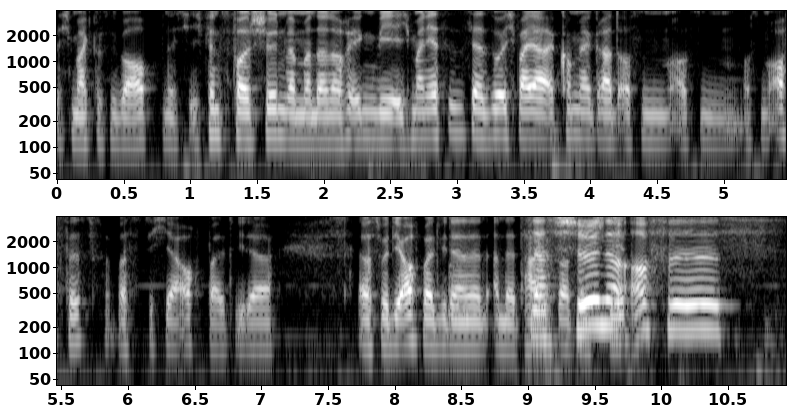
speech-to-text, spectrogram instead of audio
Ich mag das überhaupt nicht. Ich finde es voll schön, wenn man dann auch irgendwie. Ich meine, jetzt ist es ja so, ich war ja, komme ja gerade aus dem, aus, dem, aus dem Office, was dich ja auch bald wieder, was bei dir auch bald wieder an der Das Tagesordnung schöne steht. Office.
